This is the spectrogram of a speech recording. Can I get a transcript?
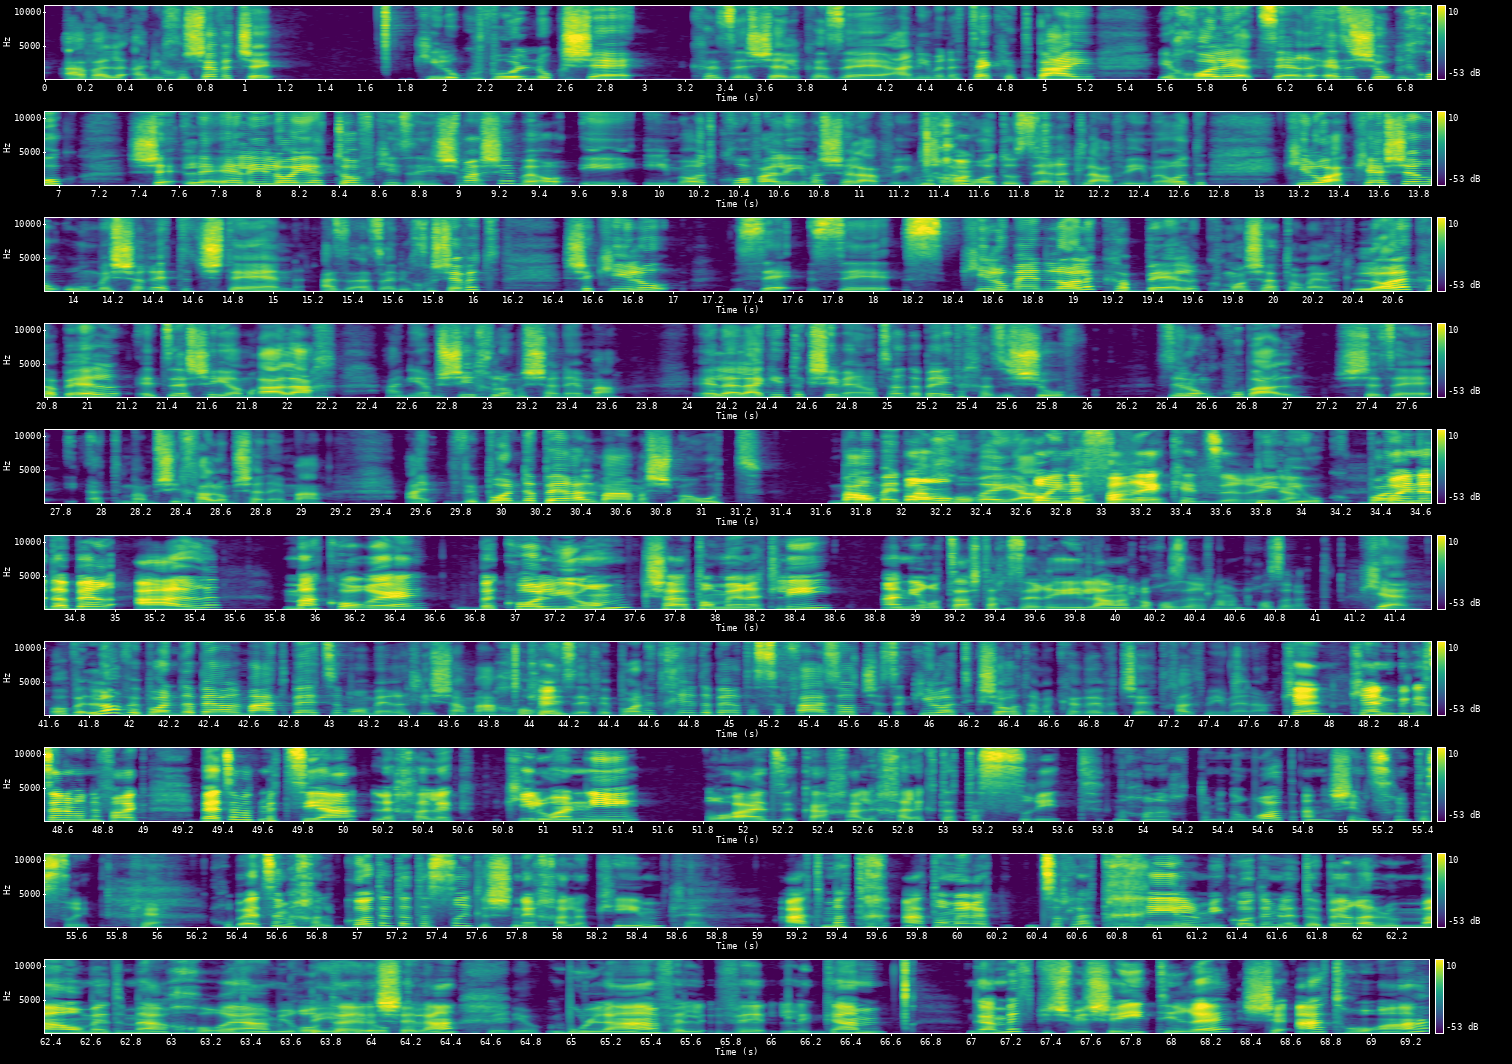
אבל אני חושבת שכאילו גבול נוקשה כזה של כזה, אני מנתקת ביי, יכול לייצר איזשהו ריחוק, שלאלי לא יהיה טוב, כי זה נשמע שהיא מאוד קרובה לאימא שלה, ואימא נכון. שלה מאוד עוזרת לה, והיא מאוד, כאילו, הקשר הוא משרת את שתיהן. אז, אז אני חושבת שכאילו, זה, זה כאילו מעין לא לקבל, כמו שאת אומרת, לא לקבל את זה שהיא אמרה לך, אני אמשיך, לא משנה מה. אלא להגיד, תקשיבי, אני רוצה לדבר איתך על זה שוב. זה לא מקובל שזה, את ממשיכה, לא משנה מה. ובואו נדבר על מה המשמעות. מה עומד בוא, מאחורי בואי האמירות האלה. נפרק את זה רגע. בדיוק. בואי... בואי נדבר על מה קורה בכל יום כשאת אומרת לי, אני רוצה שתחזרי, למה את לא חוזרת, למה את לא חוזרת. כן, או, לא, ובואי נדבר על מה את בעצם אומרת לי שם מאחורי כן. זה, ובואי נתחיל לדבר את השפה הזאת, שזה כאילו התקשורת המקרבת שהתחלת ממנה. כן, כן, בגלל זה אני אומרת נפרק. בעצם את מציעה לחלק, כאילו אני רואה את זה ככה, לחלק את התסריט, נכון? אנחנו תמיד אומרות, אנשים צריכים תסריט. כן. אנחנו בעצם מחלקות את התסריט לשני חלקים. כן. את, מתח... את אומרת, צריך להתחיל מקודם לדבר על מה עומד מאחורי האמירות בדיוק, האלה שלה. בדיוק. מולה, וגם גם בשביל שהיא תראה שאת רואה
